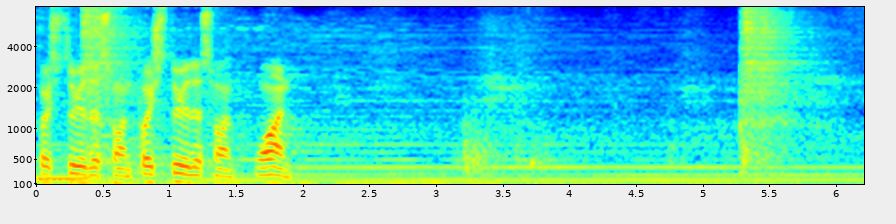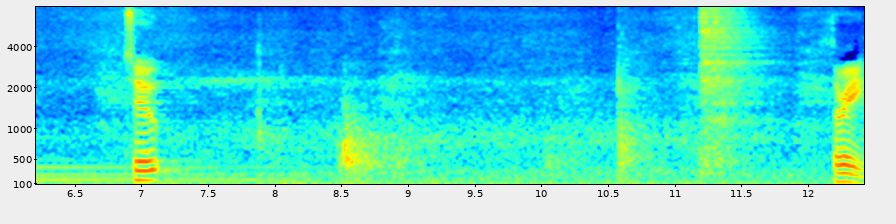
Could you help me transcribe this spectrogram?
Push through this one, push through this one. One. Two. Three.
